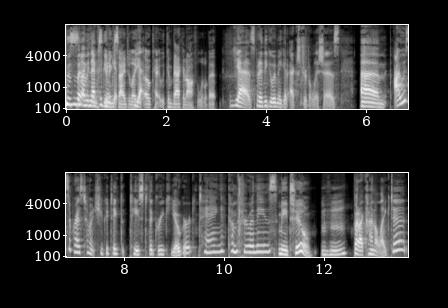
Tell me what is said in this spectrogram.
is but, not I mean, that could Thanksgiving make it- side. You're like, yeah. okay, we can back it off a little bit. Yes, but I think it would make it extra delicious. Um, I was surprised how much you could take the, taste the Greek yogurt tang come through in these, Me too. Mm-hmm. but I kind of liked it.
